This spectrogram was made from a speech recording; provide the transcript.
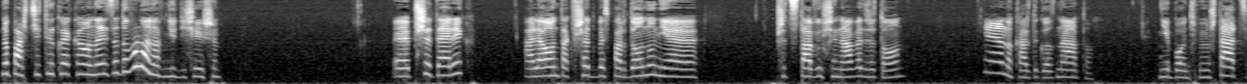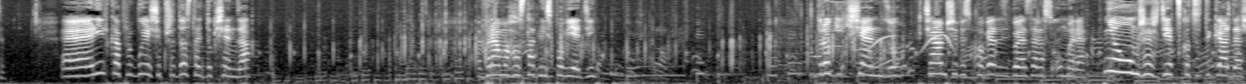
No patrzcie tylko, jaka ona jest zadowolona w dniu dzisiejszym. E, przyteryk, ale on tak wszedł bez pardonu, nie przedstawił się nawet, że to. Nie no, każdy go zna to. Nie bądźmy już tacy. E, Lilka próbuje się przedostać do księdza. W ramach ostatniej spowiedzi. Drogi księdzu, chciałam się wyspowiadać, bo ja zaraz umrę. Nie umrzesz, dziecko, co ty gadasz?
